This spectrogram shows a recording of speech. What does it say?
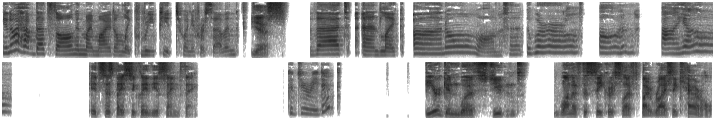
You know, I have that song in my mind on like repeat 24 7. Yes. That and like, I don't wanna set the world on fire. It says basically the same thing. Could you read it? Byrgenwerth student. One of the secrets left by writer Caryll.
